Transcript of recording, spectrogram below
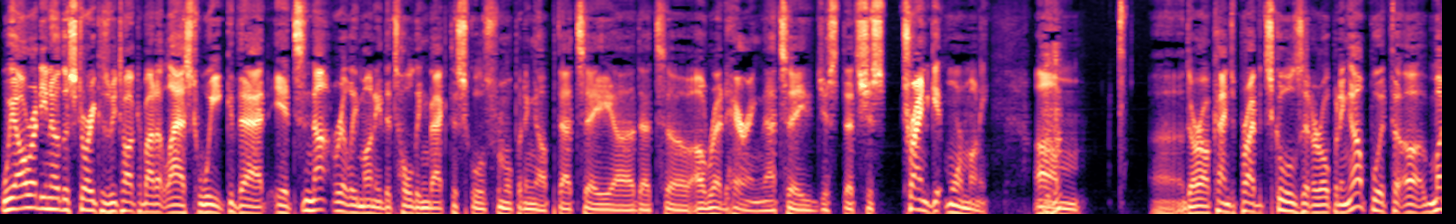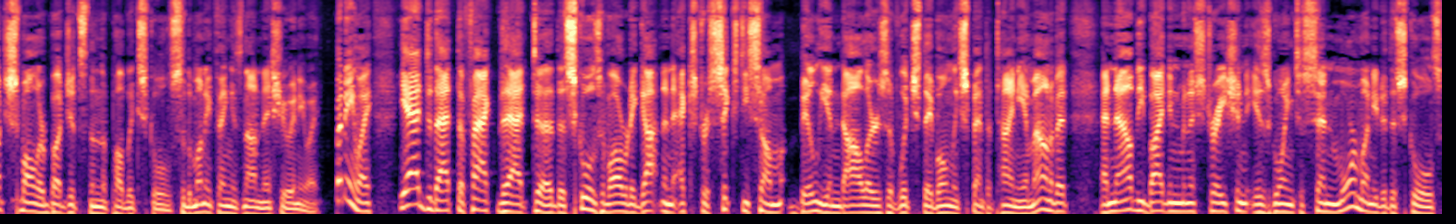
we already know the story because we talked about it last week. That it's not really money that's holding back the schools from opening up. That's a uh, that's a, a red herring. That's a just that's just trying to get more money. Um, uh, there are all kinds of private schools that are opening up with uh, much smaller budgets than the public schools, so the money thing is not an issue anyway. But anyway, you add to that the fact that uh, the schools have already gotten an extra sixty some billion dollars, of which they've only spent a tiny amount of it, and now the Biden administration is going to send more money to the schools,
